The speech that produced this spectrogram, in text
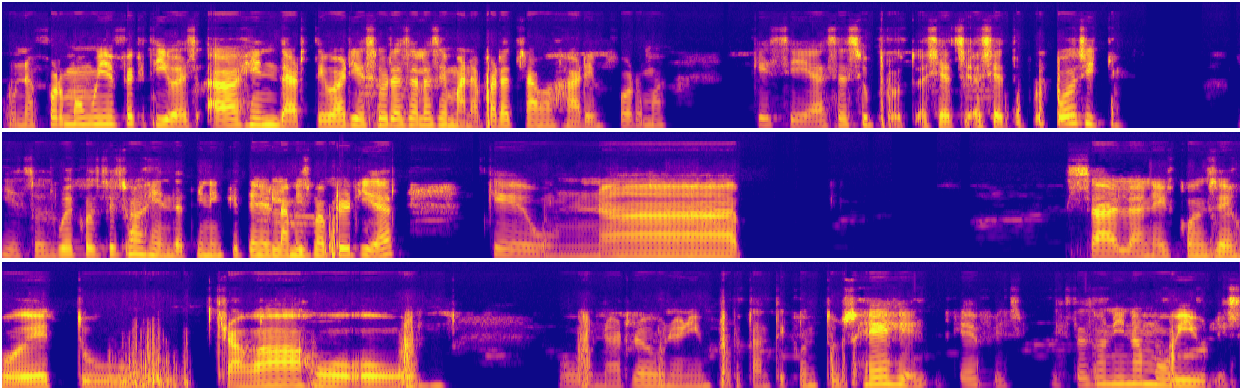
Una forma muy efectiva es agendarte varias horas a la semana para trabajar en forma que sea hacia, su, hacia, hacia tu propósito. Y estos huecos de su agenda tienen que tener la misma prioridad que una sala en el consejo de tu trabajo o, un, o una reunión importante con tus jefes. Estas son inamovibles.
